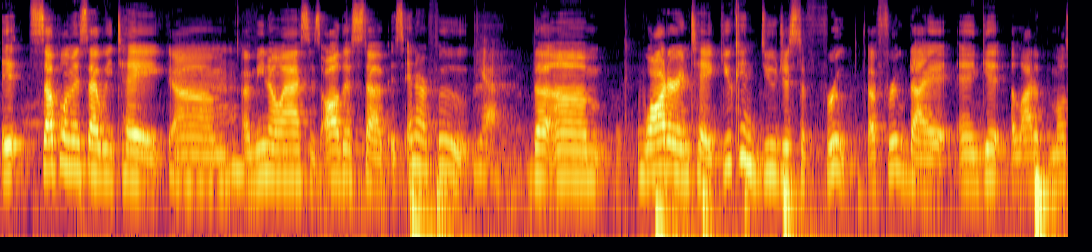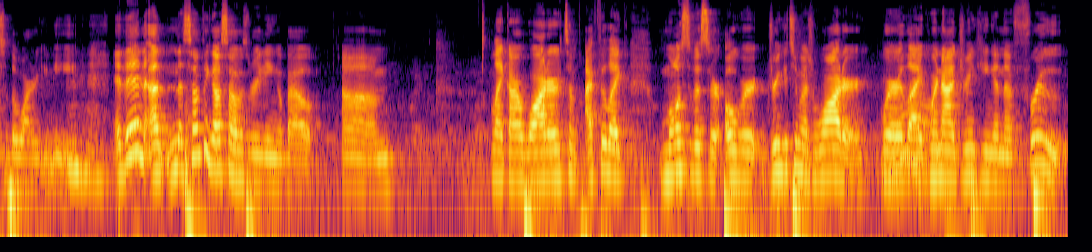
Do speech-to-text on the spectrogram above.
it supplements that we take, um, Mm-hmm. amino acids, all this stuff. It's in our food. Yeah. The um, water intake, you can do just a fruit a fruit diet and get a lot of most of the water you need. Mm-hmm. And then uh, something else I was reading about, um, like our water. Some, I feel like most of us are over drinking too much water, where like Oh. we're not drinking enough fruit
